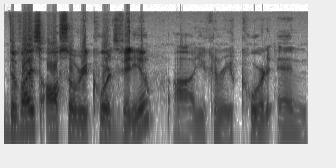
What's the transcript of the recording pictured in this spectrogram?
device also records video. Uh, you can record in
